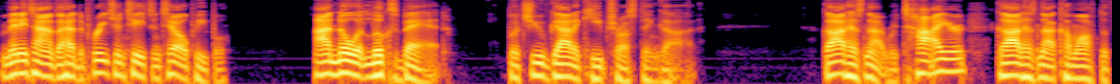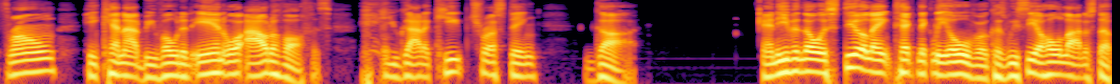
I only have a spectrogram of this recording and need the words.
many times I had to preach and teach and tell people, I know it looks bad, but you've got to keep trusting God. God has not retired. God has not come off the throne. He cannot be voted in or out of office. You got to keep trusting God. And even though it still ain't technically over, because we see a whole lot of stuff,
